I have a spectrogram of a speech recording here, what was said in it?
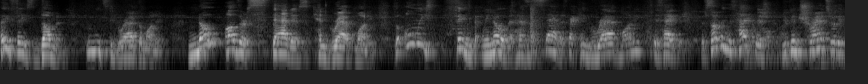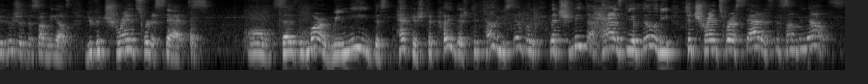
typeface dumbin. Who needs to grab the money? No other status can grab money. The only thing that we know that has a status that can grab money is hekdesh. If something is hekdesh, you can transfer the kedusha to something else. You can transfer the status. Says the Gemara, we need this hekesh to kodesh to tell you simply that Shemitah has the ability to transfer a status to something else.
